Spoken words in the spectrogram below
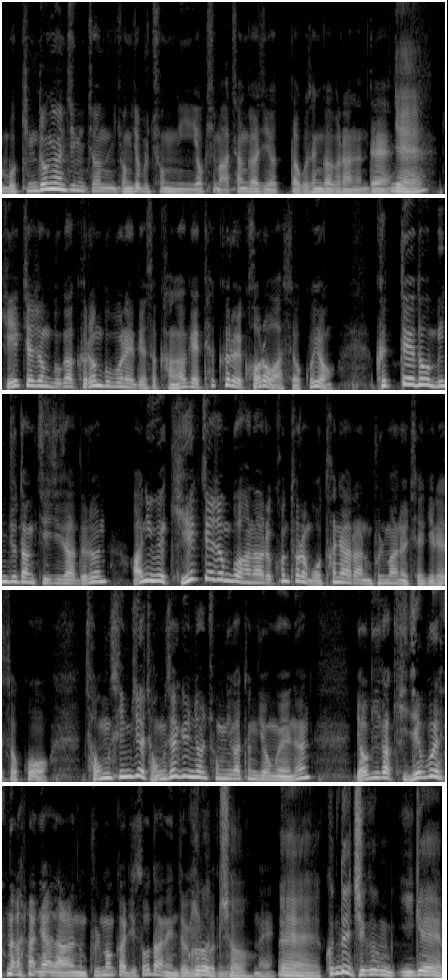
뭐 김동연 전 경제부총리 역시 마찬가지였다고 생각을 하는데 예. 기획재정부가 그런 부분에 대해서 강하게 태클을 걸어왔었고요. 그때도 민주당 지지자들은 아니 왜 기획재정부 하나를 컨트롤 못하냐라는 불만을 제기를 했었고 정 심지어 정세균 전 총리 같은 경우에는 여기가 기재부의 나라냐라는 불만까지 쏟아낸 적이 그렇죠. 있거든요. 네. 네. 근데 지금 이게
